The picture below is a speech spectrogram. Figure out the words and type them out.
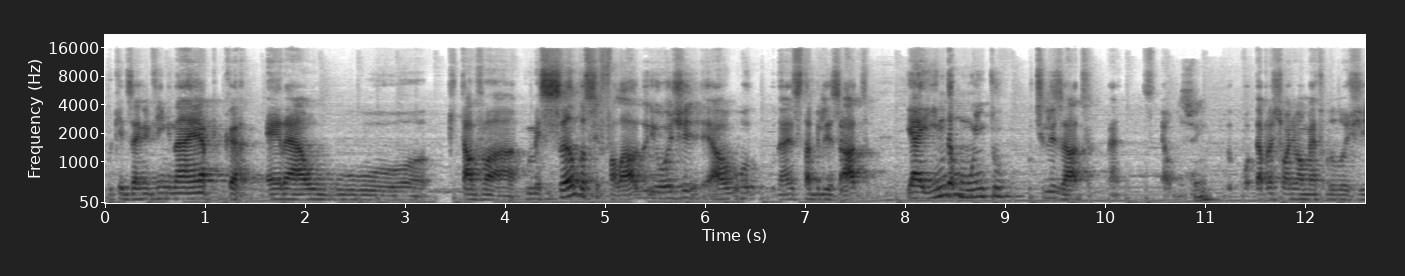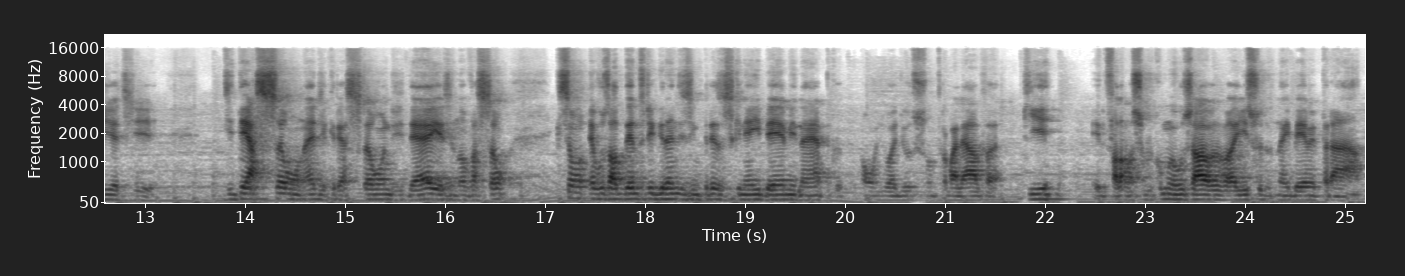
porque design thinking na época era algo que estava começando a ser falado e hoje é algo né, estabilizado e ainda muito utilizado. Né? É um- Sim. dá para chamar de uma metodologia de, de ideação, né, de criação de ideias, inovação, que são, é usado dentro de grandes empresas que nem a IBM na época, onde o Adilson trabalhava, que ele falava sobre como eu usava isso na IBM para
